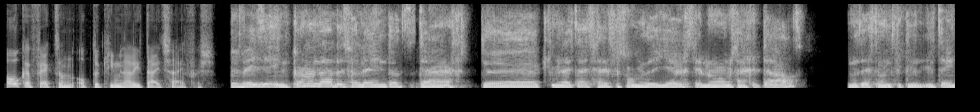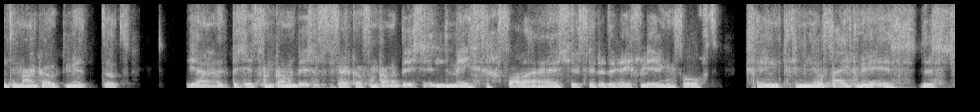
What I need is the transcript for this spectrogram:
ook effecten op de criminaliteitscijfers? We weten in Canada dus alleen dat daar de criminaliteitscijfers onder de jeugd enorm zijn gedaald. dat heeft dan natuurlijk meteen te maken ook met dat ja, het bezit van cannabis of de verkoop van cannabis in de meeste gevallen, als je verder de reguleringen volgt, geen crimineel feit meer is. Dus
